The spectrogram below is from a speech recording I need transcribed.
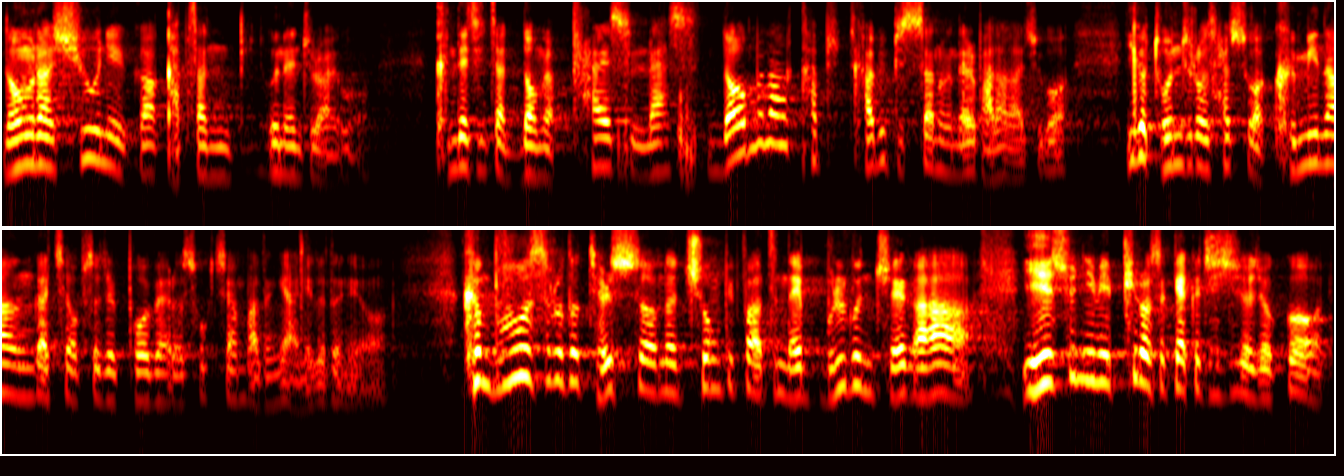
너무나 쉬우니까 값싼 은혜인 줄 알고. 근데 진짜 너무 priceless, 너무나 값, 값이 비싼 은혜를 받아가지고 이거 돈 주러 살 수가 금이나 은같이 없어질 보배로 속죄함 받은 게 아니거든요. 그 무엇으로도 될 수 없는 주홍빛과 같은 내 묽은 죄가 예수님이 피로서 깨끗이 씻어졌고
